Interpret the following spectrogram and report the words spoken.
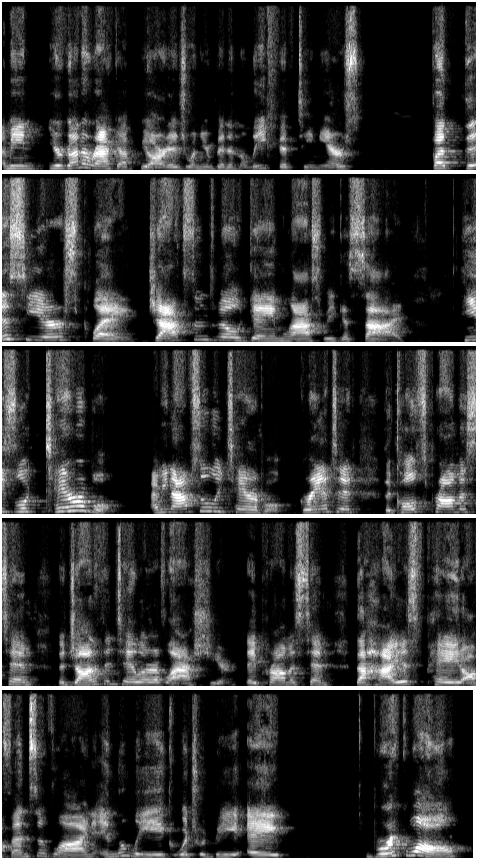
I mean, you're going to rack up yardage when you've been in the league 15 years. But this year's play, Jacksonville game last week aside, he's looked terrible. I mean, absolutely terrible. Granted, the Colts promised him the Jonathan Taylor of last year. They promised him the highest paid offensive line in the league, which would be a brick wall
